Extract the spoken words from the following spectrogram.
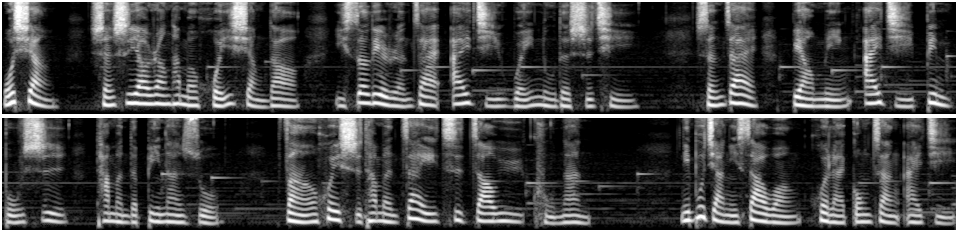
我想，神是要让他们回想到以色列人在埃及为奴的时期，神在表明埃及并不是他们的避难所，反而会使他们再一次遭遇苦难。尼布甲尼撒王会来攻占埃及。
